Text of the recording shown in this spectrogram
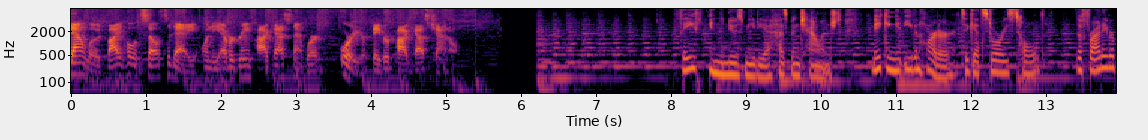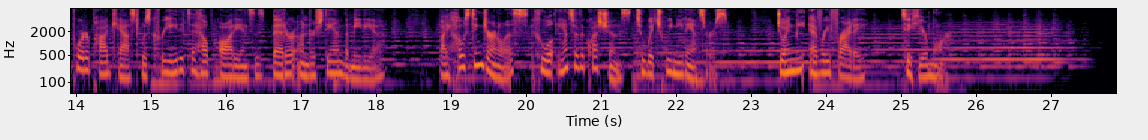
Download Buy, Hold, Sell today on the Evergreen Podcast Network or your favorite podcast channel. Faith in the news media has been challenged, making it even harder to get stories told. The Friday Reporter podcast was created to help audiences better understand the media by hosting journalists who will answer the questions to which we need answers. Join me every Friday to hear more.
